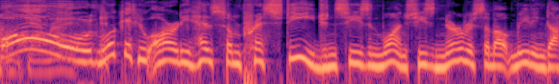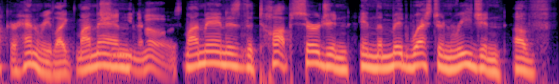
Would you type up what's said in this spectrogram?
Oh, look at who already has some prestige in season one. She's nervous about meeting Dr. Henry. Like my man, She knows. my man is the top surgeon in the Midwestern region of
